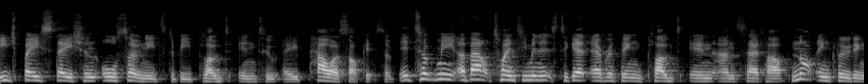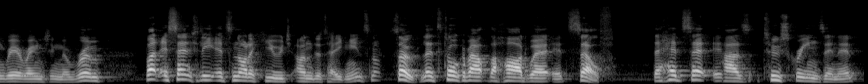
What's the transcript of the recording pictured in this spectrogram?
Each base station also needs to be plugged into a power socket. So it took me about 20 minutes to get everything plugged in and set up, not including rearranging the room, but essentially it's not a huge undertaking. It's not. So let's talk about the hardware itself. The headset it has two screens in it,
